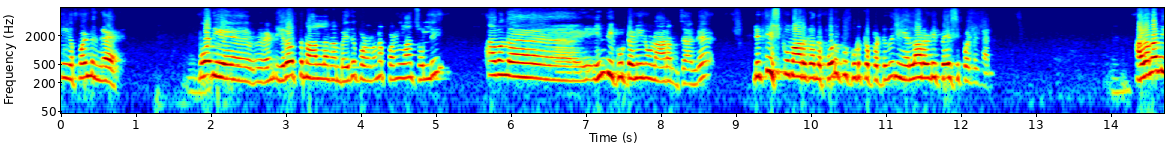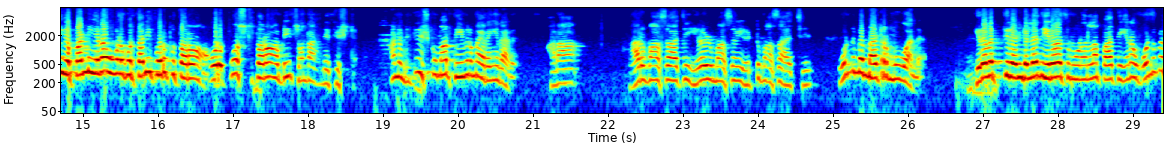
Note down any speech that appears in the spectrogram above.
நீங்க பண்ணுங்க. போதிய ரெண்டு இருபத்தி 24ல நம்ம இது பண்ணணும்னா பண்ணலாம்னு சொல்லி அவங்க இந்தி கூட்டணின்னு ஒன்று ஆரம்பிச்சாங்க. நிதிஷ்குமாருக்கு அந்த பொறுப்பு கொடுக்கப்பட்டது நீங்க எல்லாரோடையும் பேசி பண்ணுங்க. அதெல்லாம் நீங்க பண்ணீங்கன்னா உங்களுக்கு ஒரு தனி பொறுப்பு தரோம். ஒரு போஸ்ட் தரோம் அப்படின்னு சொன்னாங்க நிதிஷ்ட. ஆனா நிதிஷ்குமார் தீவிரமா இறங்கினாரு. ஆனா ஆறு மாசம் ஆச்சு, ஏழு மாசம், எட்டு மாசம் ஆச்சு. ஒண்ணுமே மேட்டர் மூவ் ஆகல. இருபத்தி ரெண்டுல இருந்து 23 எல்லாம் பாத்தீங்கன்னா ஒண்ணுமே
